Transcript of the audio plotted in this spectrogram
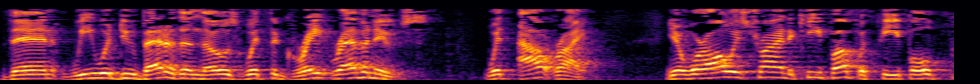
then we would do better than those with the great revenues, with outright. You know, we're always trying to keep up with people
